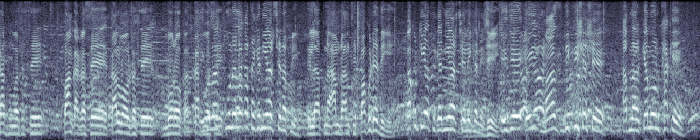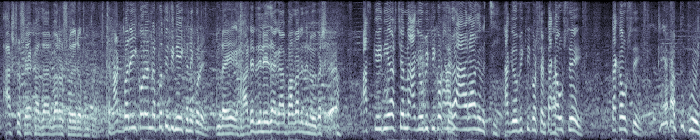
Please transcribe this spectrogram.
কার্পু মাছ আছে পাঙ্কাট আছে কালবাউস আছে বড় কার্পু আছে। কোন এলাকা থেকে নিয়ে আসছেন আপনি? এগুলো আপনার আমরা আনছি পাকুটিয়া থেকে পাকুটিয়া থেকে নিয়ে আসছেন এখানে? জি। এই যে এই মাছ বিক্রি শেষে আপনার কেমন থাকে? আটশোশো এক হাজার বারোশো এরকম থাকে। হাট বাড়ি করেন না প্রতিদিনই এখানে করেন? আমরা এই হাটের দিন এই জায়গায় বাজারের দিন ওই পাশে। আজকেই নিয়ে আসছেন না আগেও বিক্রি করছেন? আর আগে বেচছি। আগেও বিক্রি করছেন? টাকা উঠছে? টাকা উঠছে? টাকা তো কই?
